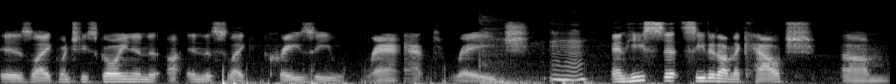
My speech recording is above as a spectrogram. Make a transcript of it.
is like when she's going in uh, in this like crazy rant rage, Mhm. and he's sit seated on the couch um,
